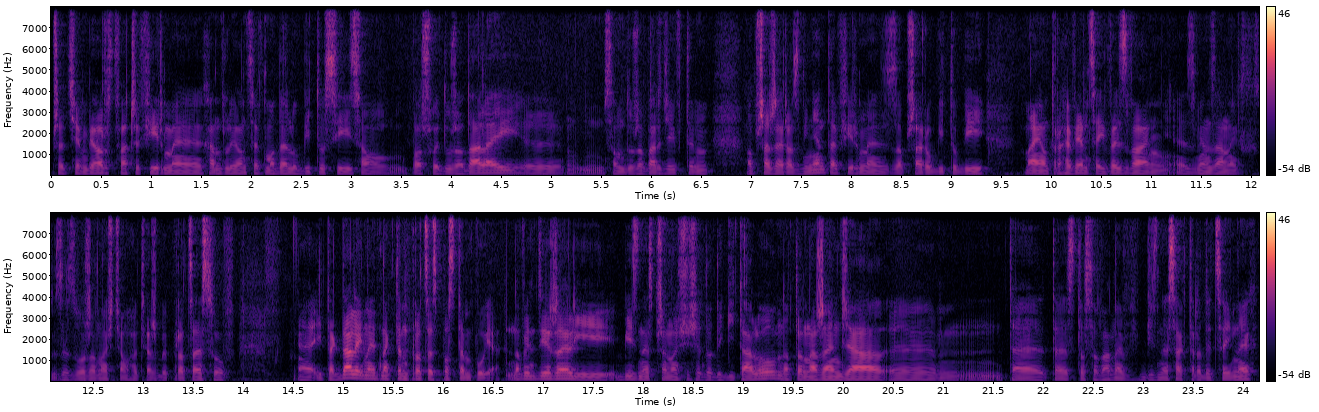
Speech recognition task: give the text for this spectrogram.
Przedsiębiorstwa czy firmy handlujące w modelu B2C są, poszły dużo dalej, y, są dużo bardziej w tym obszarze rozwinięte. Firmy z obszaru B2B mają trochę więcej wyzwań y, związanych ze złożonością chociażby procesów i tak dalej, no jednak ten proces postępuje. No więc jeżeli biznes przenosi się do digitalu, no to narzędzia te, te stosowane w biznesach tradycyjnych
